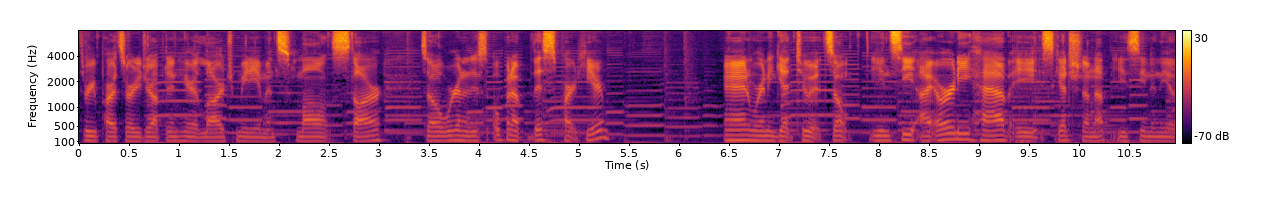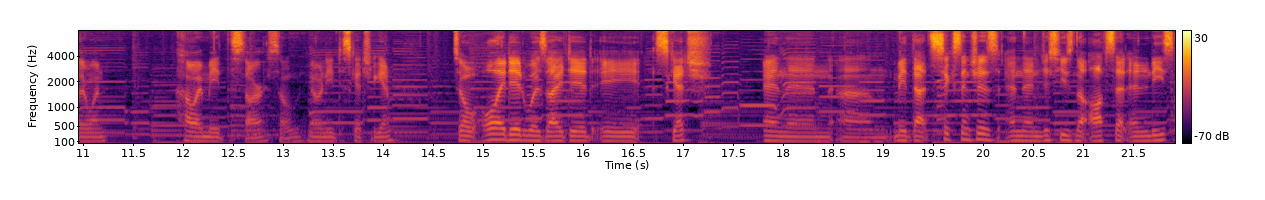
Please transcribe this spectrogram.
three parts already dropped in here, large, medium, and small star. So we're gonna just open up this part here and we're gonna get to it. So you can see I already have a sketch done up. You've seen in the other one how I made the star, so no need to sketch it again. So all I did was I did a sketch and then um, made that six inches and then just used the offset entities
